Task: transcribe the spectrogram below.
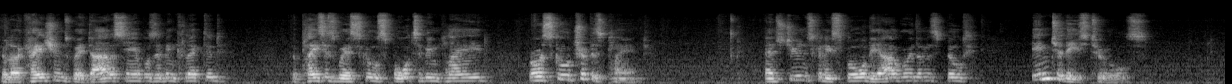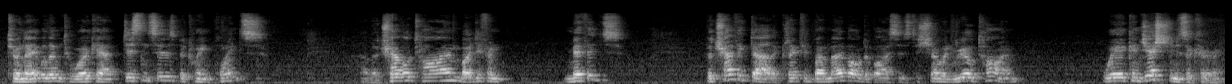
The locations where data samples have been collected, the places where school sports have been played, or a school trip is planned. And students can explore the algorithms built into these tools to enable them to work out distances between points, uh, the travel time by different methods, the traffic data collected by mobile devices to show in real time where congestion is occurring.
